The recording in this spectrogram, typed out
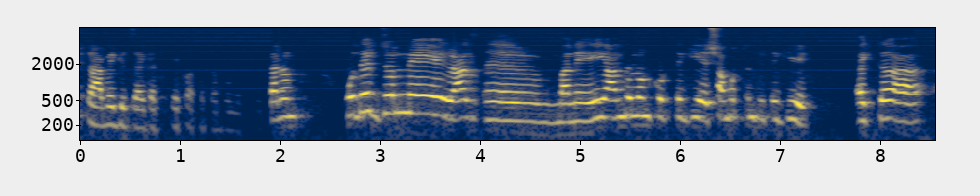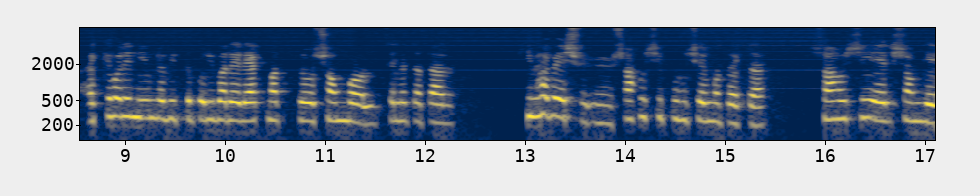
একটা আবেগের জায়গা থেকে কথাটা বলেছে। কারণ ওদের জন্য মানে এই আন্দোলন করতে গিয়ে, সমর্থন দিতে গিয়ে একটা একেবারে নিম্নবিত্ত পরিবারের একমাত্র সম্বল ছেলেটা তার কীভাবে সাহসী পুরুষের মতো একটা সাহসী এর সঙ্গে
